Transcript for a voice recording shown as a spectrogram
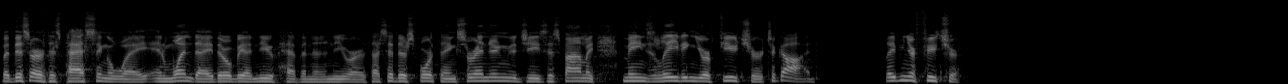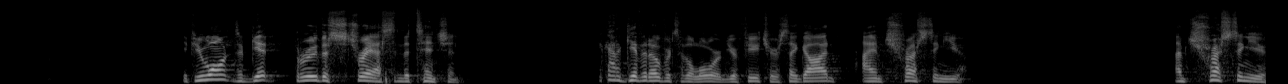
But this earth is passing away, and one day there will be a new heaven and a new earth. I said there's four things. Surrendering to Jesus finally means leaving your future to God, leaving your future. If you want to get through the stress and the tension, you got to give it over to the Lord, your future. Say, God, I am trusting you. I'm trusting you.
